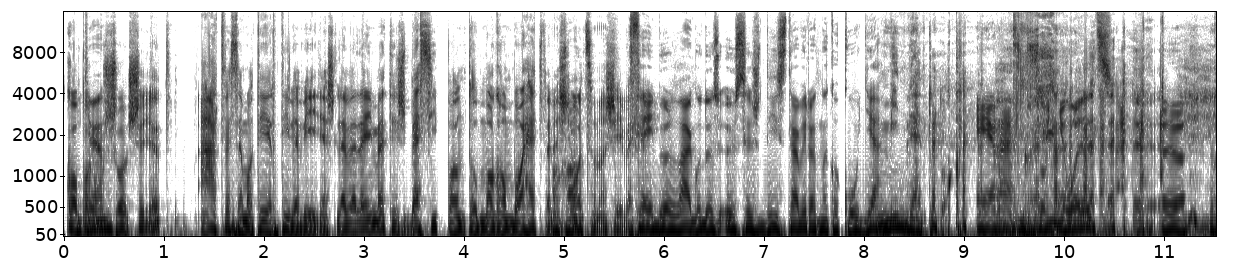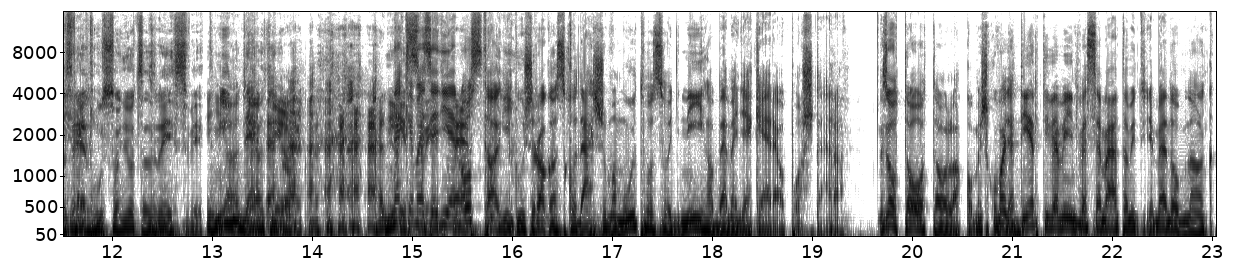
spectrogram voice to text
kaparós Igen. sorsegyet, átveszem a tértíve vényes leveleimet, és beszippantom magamba a 70-es, Aha. 80-as éveket. Fejből vágod az összes dísztáviratnak a kódját? Mindent tudok. R28. ö, Az R28 az részvét. Mindent tudok. Nekem ez egy ilyen nosztalgikus ragaszkodásom a múlthoz, hogy néha bemegyek erre a postára. Ez ott, ott ahol lakom. És akkor vagy a tértívevényt veszem át, amit ugye bedobnak,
